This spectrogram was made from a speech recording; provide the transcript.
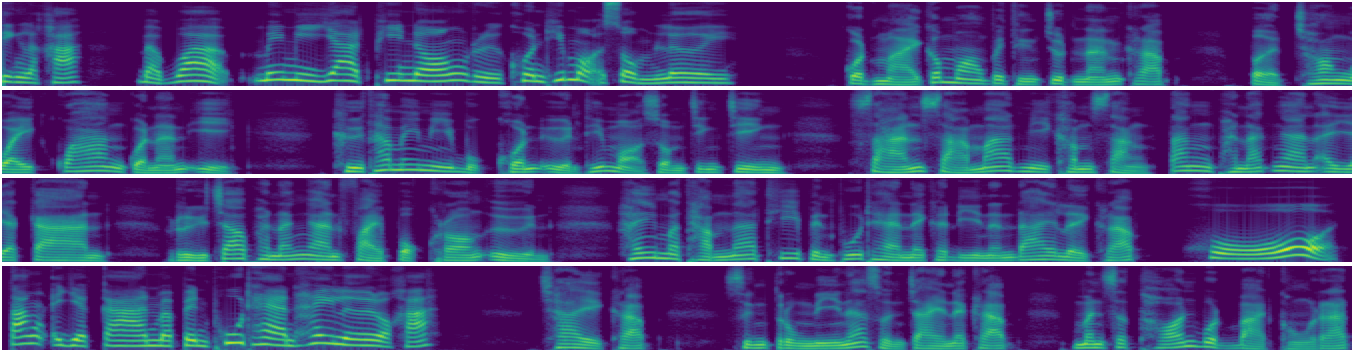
ริงๆล่ะคะ แบบว่าไม่มีญาติพี่น้องหรือคนที่เหมาะสมเลย กฎหมายก็มองไปถึงจุดนั้นครับ เปิดช่องไว้กว้างกว่านั้นอีก คือถ้าไม่มีบุคคลอื่นที่เหมาะสมจริง ๆ ศาลสามารถมีคำสั่งตั้งพนักงานอายการ หรือเจ้าพนักงานฝ่ายปกครองอื่น ให้มาทำหน้าที่เป็นผู้แทนในคดีนั้นได้เลยครับ โห ตั้งอายการมาเป็นผู้แทนให้เลยเหรอคะ ใช่ครับ ซึ่งตรงนี้น่าสนใจนะครับ มันสะท้อนบทบาทของรัฐ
